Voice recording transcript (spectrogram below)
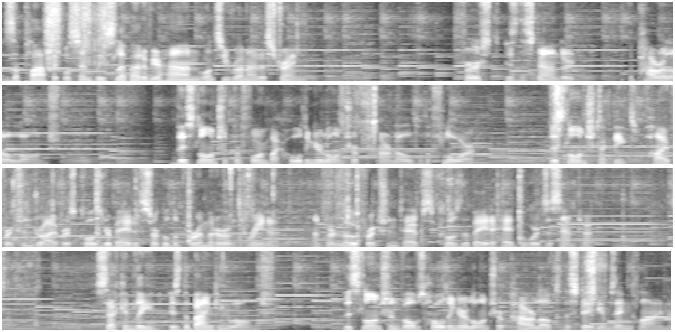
as the plastic will simply slip out of your hand once you run out of string. First is the standard, the parallel launch. This launch is performed by holding your launcher parallel to the floor, this launch technique with high friction drivers cause your bay to circle the perimeter of the arena, and for low friction tips cause the bay to head towards the centre. Secondly is the banking launch. This launch involves holding your launcher parallel to the stadium's incline.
